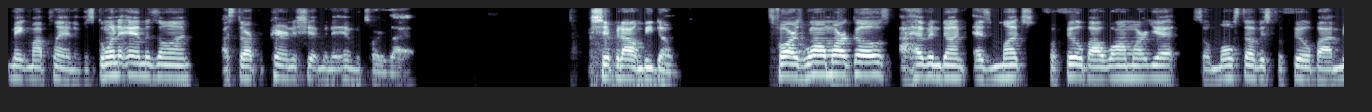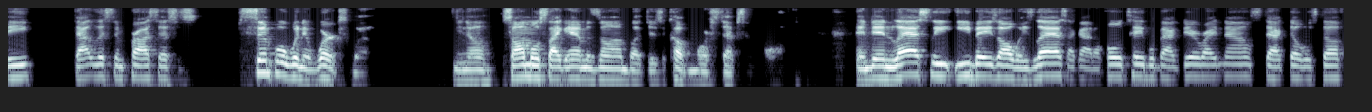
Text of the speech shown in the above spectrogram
make my plan. If it's going to Amazon, I start preparing the shipment in inventory lab. Ship it out and be done. As far as Walmart goes, I haven't done as much fulfilled by Walmart yet. So most of it's fulfilled by me. That listing process is simple when it works well. You know, it's almost like Amazon, but there's a couple more steps involved. And then lastly, eBay's always last. I got a whole table back there right now, stacked up with stuff.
